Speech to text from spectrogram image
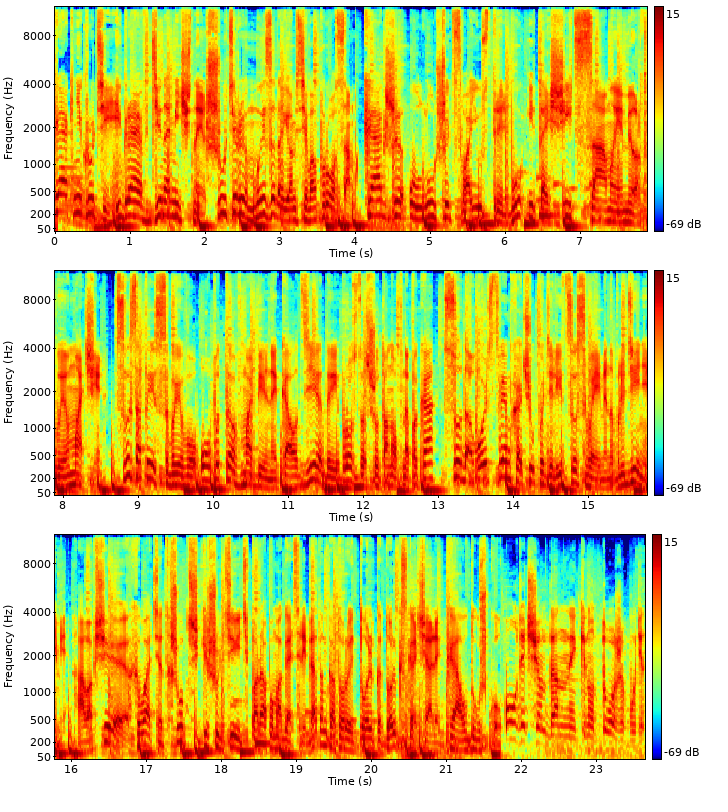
Как ни крути, играя в динамичные шутеры, мы задаемся вопросом, как же улучшить свою стрельбу и тащить самые мертвые матчи. С высоты своего опыта в мобильной колде, да и просто с шутанов на ПК, с удовольствием хочу поделиться своими наблюдениями. А вообще, хватит шуточки шутить, пора помогать ребятам, которые только-только скачали колдушку. Олдичам данное кино тоже будет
